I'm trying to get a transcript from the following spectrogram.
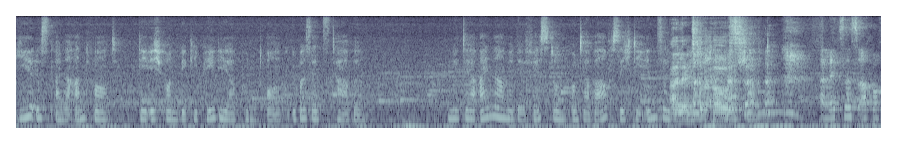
Hier ist eine Antwort, die ich von wikipedia.org übersetzt habe. Mit der Einnahme der Festung unterwarf sich die Insel der Alexa, aus. Alexa ist auch auf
